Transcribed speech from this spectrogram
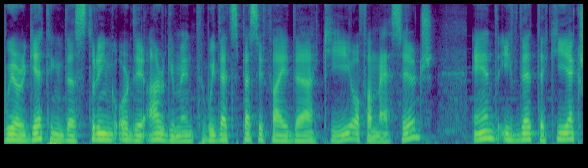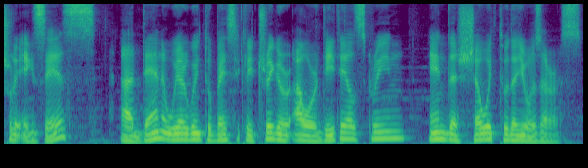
we are getting the string or the argument with that specified key of a message, and if that key actually exists, uh, then we are going to basically trigger our detail screen and uh, show it to the users.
